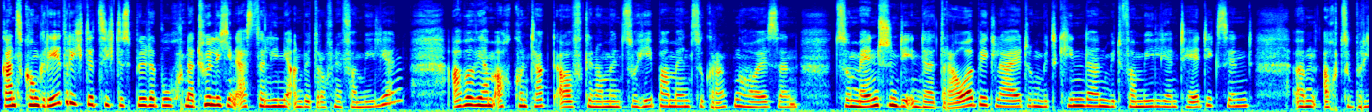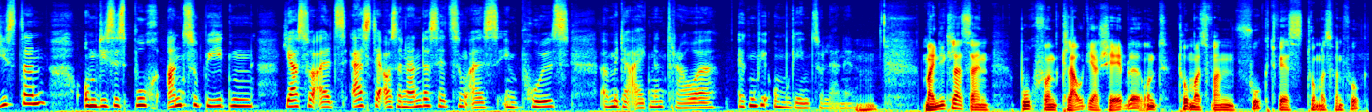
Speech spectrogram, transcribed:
Ganz konkret richtet sich das Bilderbuch natürlich in erster Linie an betroffene Familien, aber wir haben auch Kontakt aufgenommen zu Hebammen, zu Krankenhäusern, zu Menschen, die in der Trauerbegleitung mit Kindern, mit Familien tätig sind, ähm, auch zu Priestern, um dieses Buch anzubieten, ja so als erste Auseinandersetzung, als Impuls äh, mit der eigenen Trauer irgendwie umgehen zu lernen. Mhm. Mein Niklas, ein Buch von Claudia Schäble und Thomas van Vogt. Wer ist Thomas van Vogt?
